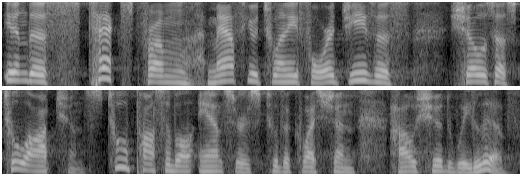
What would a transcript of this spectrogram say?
In this text from Matthew 24, Jesus shows us two options, two possible answers to the question, How should we live?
